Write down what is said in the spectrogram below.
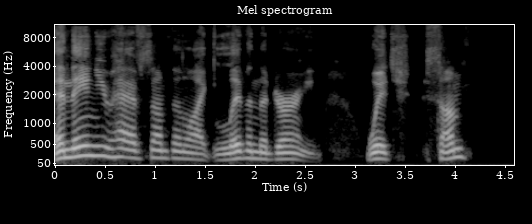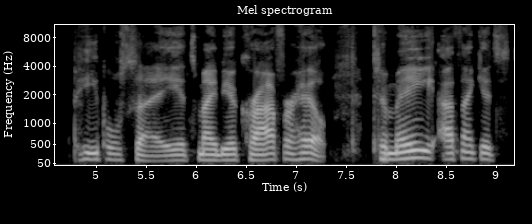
And then you have something like Living the Dream which some people say it's maybe a cry for help. To me, I think it's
